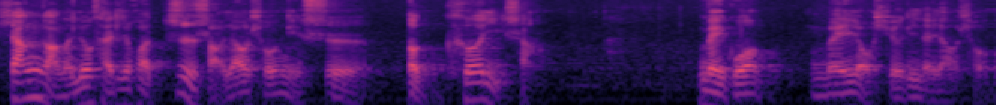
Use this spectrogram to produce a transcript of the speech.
香港的优才计划至少要求你是本科以上，美国没有学历的要求。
